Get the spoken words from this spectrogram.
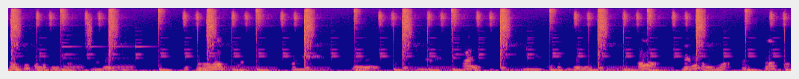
kwa hiyo hicho ndio kinacheleweshwa kwa hiyo taarifa ni hiyo kwa kesho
